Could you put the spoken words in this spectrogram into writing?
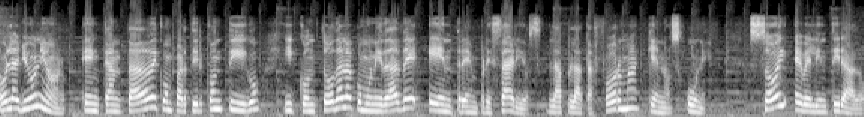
Hola Junior, encantada de compartir contigo y con toda la comunidad de Entre Empresarios, la plataforma que nos une. Soy Evelyn Tirado,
